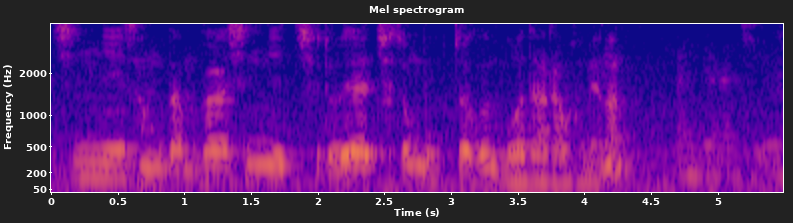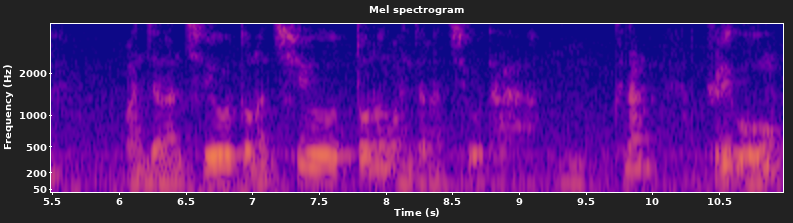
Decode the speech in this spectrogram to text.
심리 상담과 심리 치료의 최종 목적은 뭐다라고 하면은 완전한 치유. 완전한 치유 또는 치유 또는 완전한 치유다. 음, 그냥 그리고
